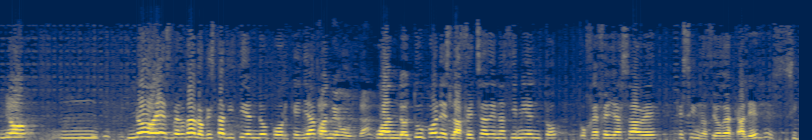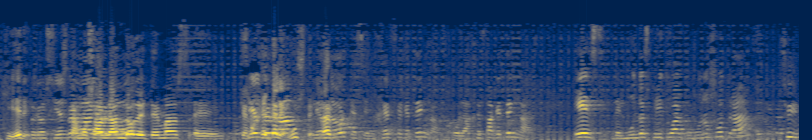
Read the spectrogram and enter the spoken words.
no. mm, No es verdad lo que está diciendo porque ya cuando, cuando tú pones la fecha de nacimiento, tu jefe ya sabe qué signo zodiacal eres, si quiere. Pero si es Estamos verdad, hablando Leonor, de temas eh, que a Si la gente verdad, le guste, Leonor, claro. que el jefe que tengas o la jefa que tengas es del mundo espiritual como nosotras, Sí,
